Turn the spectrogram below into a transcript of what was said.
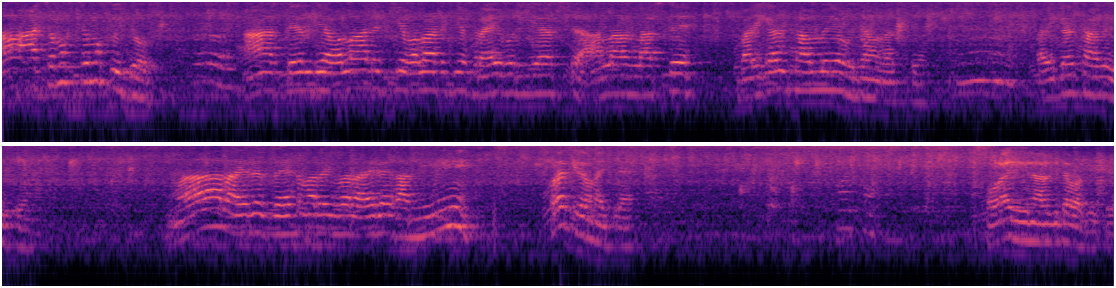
আর চমক চমক কইতো আর তেল দিয়া, বলারে দিয়ে বলারে দিয়ে, ফ্রাই করিয়া আলার লাস্টে বাইগাল চাল লইয়া উঠাম লাস্টে বাইগাল চাল হইতো মা রাইরে পেট মারাইবা রাইরে কানি ওরা দিও নাইছে ওরা দিন আর কিটা বাকিছে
